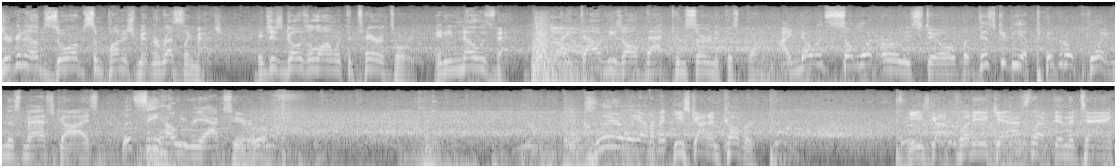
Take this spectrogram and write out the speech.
you're going to absorb some punishment in a wrestling match. It just goes along with the territory, and he knows that. I doubt he's all that concerned at this point. I know it's somewhat early still, but this could be a pivotal point in this match, guys. Let's see how he reacts here. Clearly on him. He's got him covered. He's got plenty of gas left in the tank.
